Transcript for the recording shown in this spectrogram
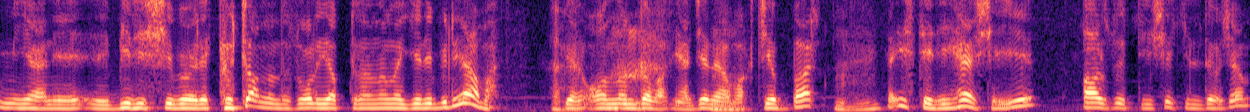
yani e, bir işi böyle kötü anlamda zorlu yaptıran anlamına gelebiliyor ama evet. yani o anlamda var. Yani Cenab-ı Hak Cebbar yani istediği her şeyi arzu ettiği şekilde hocam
